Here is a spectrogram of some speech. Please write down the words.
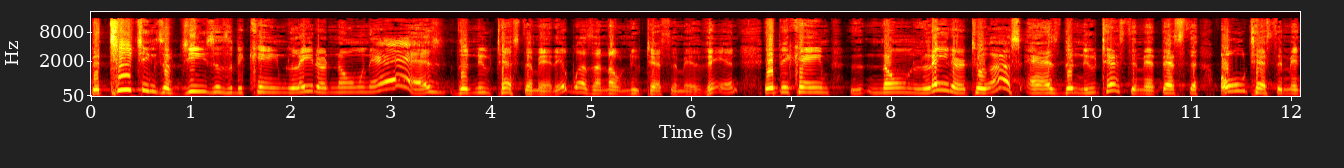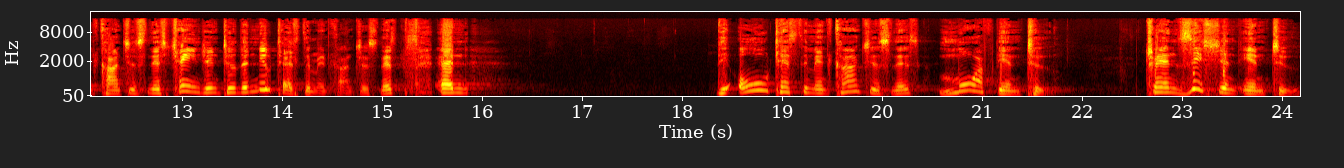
The teachings of Jesus became later known as the New Testament. It wasn't no New Testament then. It became known later to us as the New Testament. That's the Old Testament consciousness changing to the New Testament consciousness. And the Old Testament consciousness morphed into, transitioned into,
